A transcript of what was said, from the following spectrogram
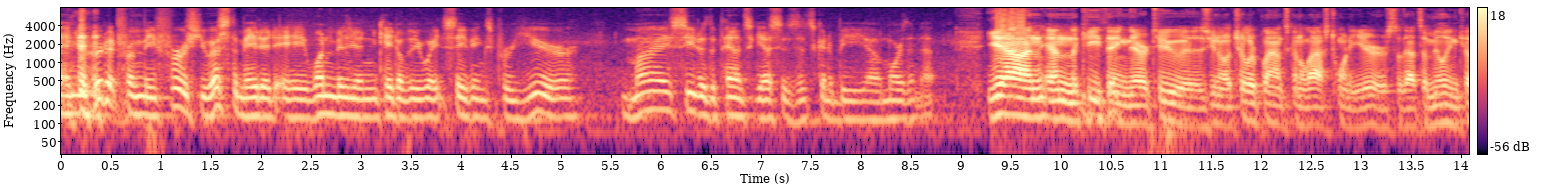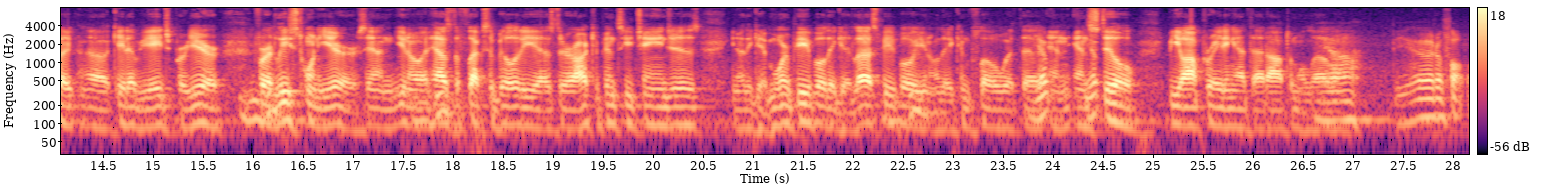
And you heard it from me first. You estimated a 1 million kW kWh savings per year. My seat of the pants guess is it's going to be uh, more than that. Yeah, and, and the key thing there too is, you know, a chiller plant's gonna last 20 years, so that's a million K, uh, kWh per year mm-hmm. for at least 20 years. And, you know, it has mm-hmm. the flexibility as their occupancy changes, you know, they get more people, they get less people, you mm-hmm. know, they can flow with it Yep, and, and yep. still be operating at that optimal level. Yeah, beautiful.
